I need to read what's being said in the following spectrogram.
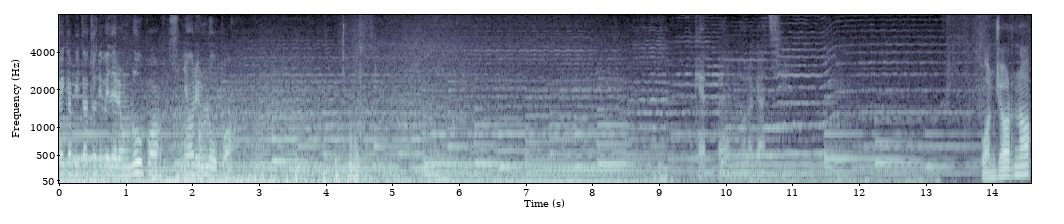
mai capitato di vedere un lupo? Signori, un lupo. Che bello, ragazzi. Buongiorno,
